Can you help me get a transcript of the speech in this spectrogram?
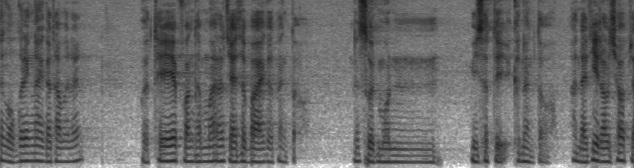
สงบก็ได้ง่ายก็ทำอันนั้นเปิดเทปฟังธรรมะแล้วใจสบายก็นั่งต่อแล้วสวดมนต์มีสติก็นั่งต่อ อันไหนที่เราชอบใจ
